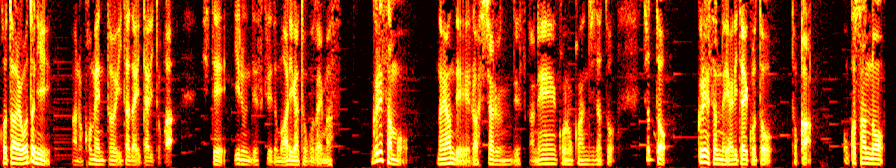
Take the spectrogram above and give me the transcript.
ことあるごとに、あの、コメントをいただいたりとかしているんですけれども、ありがとうございます。グレさんも悩んでらっしゃるんですかね、この感じだと。ちょっと、グレさんのやりたいこととか、お子さんの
